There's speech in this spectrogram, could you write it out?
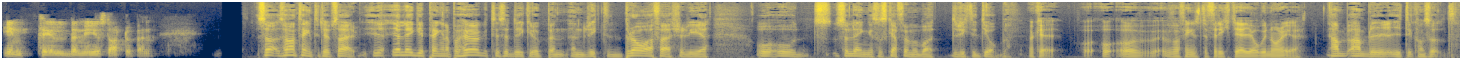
inntil den nye startupen. Så, så han tänkte typ så här, jag, jag lägger pengarna på hög tills det dyker upp en, en riktigt bra affärsidé och, och så, länge så skaffar jag mig bara ett riktigt jobb. Okej, och, och, och vad finns det för riktiga jobb i Norge? Han, han blir IT-konsult.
